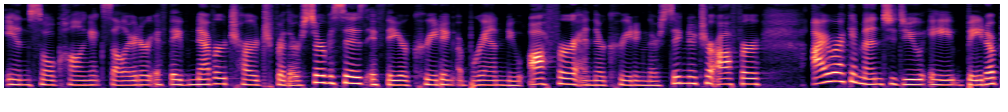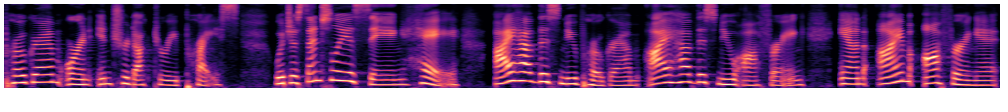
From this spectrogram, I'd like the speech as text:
in Soul Calling Accelerator, if they've never charged for their services, if they are creating a brand new offer and they're creating their signature offer, I recommend to do a beta program or an introductory price, which essentially is saying, hey, I have this new program, I have this new offering, and I'm offering it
